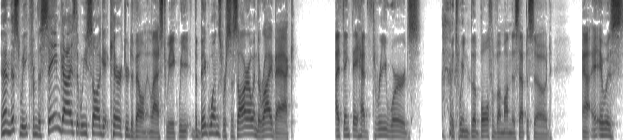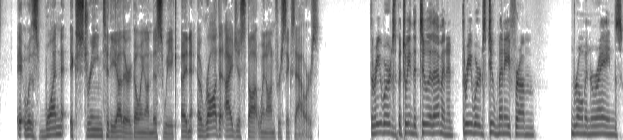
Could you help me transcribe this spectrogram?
And then this week, from the same guys that we saw get character development last week, we the big ones were Cesaro and the Ryback. I think they had three words between the both of them on this episode. Uh, it was it was one extreme to the other going on this week. A Raw that I just thought went on for six hours. Three words between the two of them, and three words too many from Roman Reigns.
